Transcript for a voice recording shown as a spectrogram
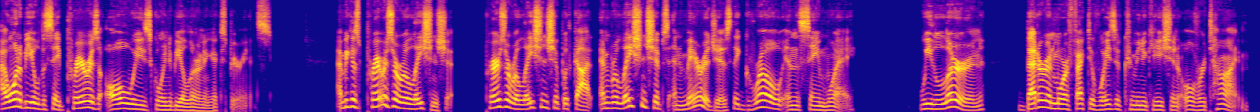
I want to be able to say prayer is always going to be a learning experience. And because prayer is a relationship, prayer is a relationship with God, and relationships and marriages, they grow in the same way. We learn better and more effective ways of communication over time.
